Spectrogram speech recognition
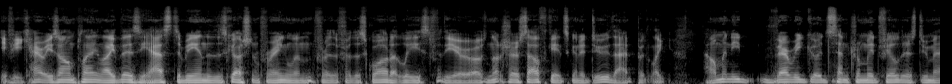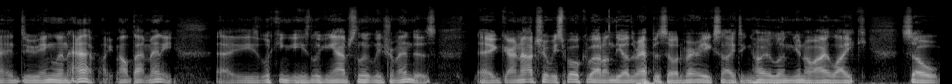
if he carries on playing like this, he has to be in the discussion for England for the for the squad at least for the Euros. Not sure Southgate's going to do that, but like, how many very good central midfielders do do England have? Like, not that many. Uh, he's looking he's looking absolutely tremendous. Uh, Garnacho we spoke about on the other episode, very exciting. Højlund, you know, I like so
